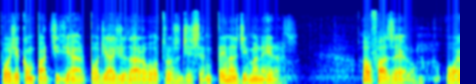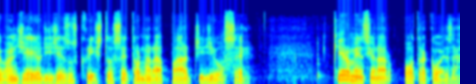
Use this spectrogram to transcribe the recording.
pode compartilhar, pode ajudar outros de centenas de maneiras. Ao fazê-lo, o Evangelho de Jesus Cristo se tornará parte de você. Quero mencionar outra coisa.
